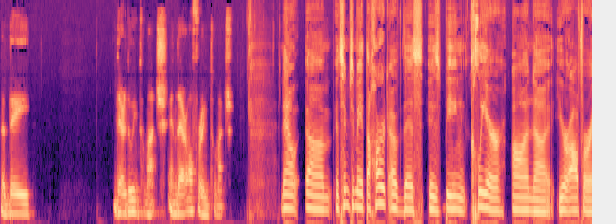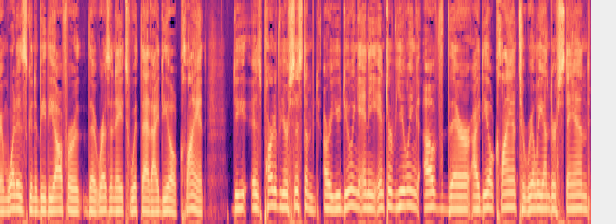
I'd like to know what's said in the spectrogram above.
that they they're doing too much and they're offering too much. Now, um, it seems to me at the heart of this is being clear on uh, your offer and what is going to be the offer that resonates with that ideal client. Do you, as part of your system, are you doing any interviewing of their ideal client to really understand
